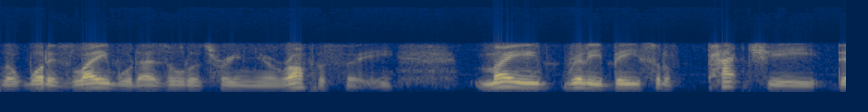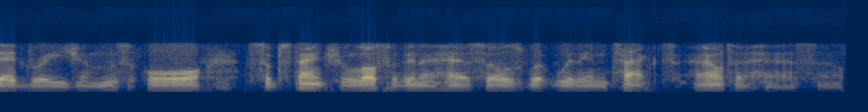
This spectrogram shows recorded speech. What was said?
that what is labeled as auditory neuropathy may really be sort of patchy dead regions or substantial loss of inner hair cells but with intact outer hair cells.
